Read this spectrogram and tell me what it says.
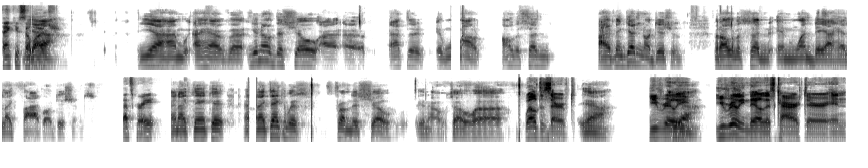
thank you so yeah. much. Yeah, I'm. I have. Uh, you know, this show. I uh, after it went out, all of a sudden, I had been getting auditions, but all of a sudden, in one day, I had like five auditions, That's great. and I think it, and I think it was from this show, you know. So uh, Well deserved. yeah, You really yeah, you really nail this character and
